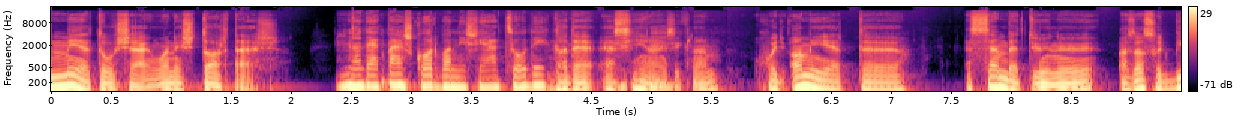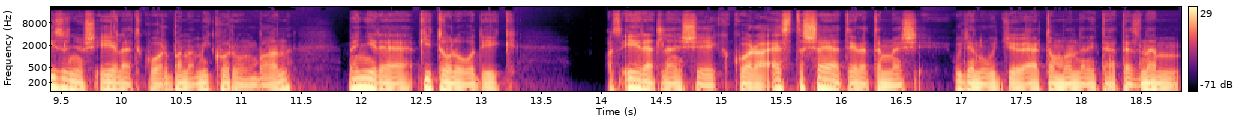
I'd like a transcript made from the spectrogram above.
méltóság van és tartás. Na de hát más korban is játszódik. Na de ez hiányzik, nem? Hogy amiért ez szembetűnő, az az, hogy bizonyos életkorban, a mikorunkban mennyire kitolódik az éretlenség kora. Ezt a saját életemben is ugyanúgy el tudom mondani, tehát ez nem,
